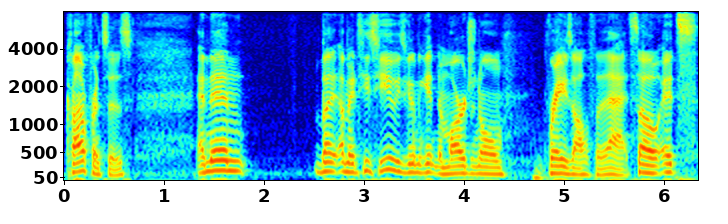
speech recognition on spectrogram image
conferences, and then, but I mean TCU, he's going to be getting a marginal raise off of that. So it's,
